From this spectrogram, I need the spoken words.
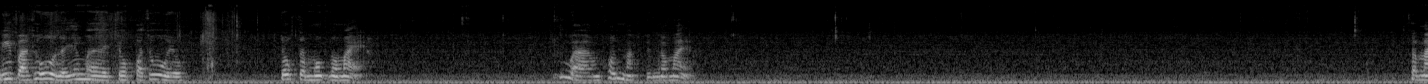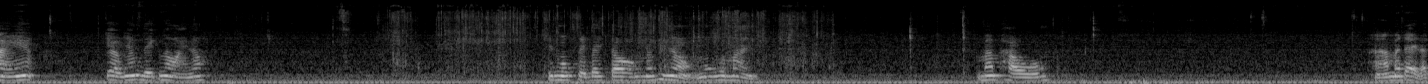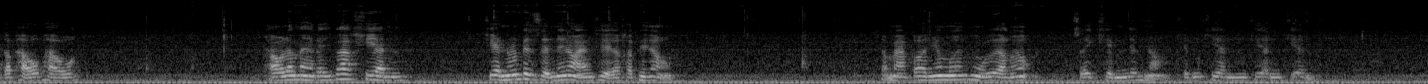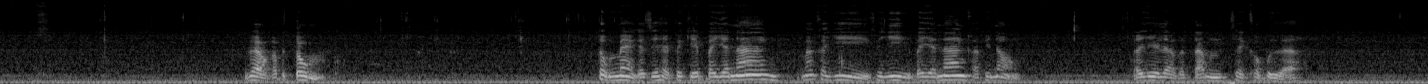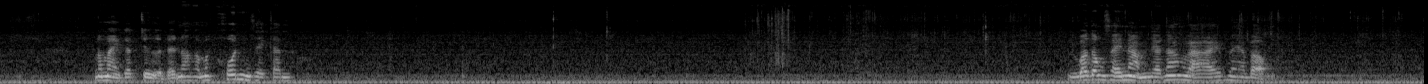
มีปลาทูเลยยังมาจกปลาทูอยู่ จกแตะมกหน่อไม้ว่าคนหมักกินหน่อไม้สมัยแก้วยังเด็กหน่อยเนาะชิมกใส่ใบตองนะพี่น้องมกหน่อไม้ มาเผา หามาได้แล้วก็เผาเผา เผาแล้วแม่ก็จะพาเคียนเคียนมันเป็นเส้นนิดหน่อยเฉยๆค่ะพี่น้องสมัยก่อนยังไม่หูเหลืองเนาะใส่เข็มเด้อพี่น้องเข็มเคียนเคียนเคียนแล้วก็ไปต้มต้มแม่ก็สิให้ไปเก็บใบยะนางมาขยี้ขยี้ใบยะนางค่ะพี่น้อง ขยี้แล้วก็ตำใส่ข้าวเบื่อหน้ำใหม่ก็เจืดแล้วเนาะก็มาค้นใส่กันว่าต้องใส่น้ำอย่านั่งร้ายแม่บอก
